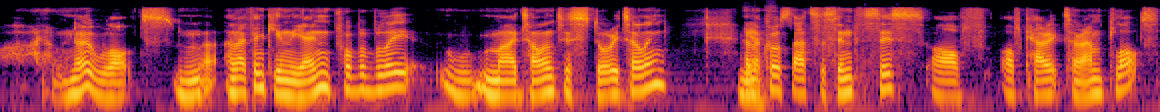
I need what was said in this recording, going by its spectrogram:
"Oh, I don't know what, and I think in the end probably my talent is storytelling. And of course, that's a synthesis of of character and plot.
